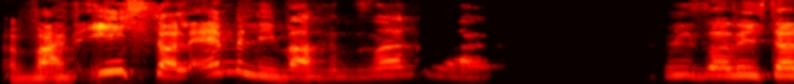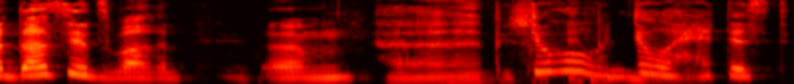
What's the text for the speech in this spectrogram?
Was, ich soll Emily machen? Sag mal. Wie soll ich dann das jetzt machen? Ähm, Hä, du, Emily? du hättest,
